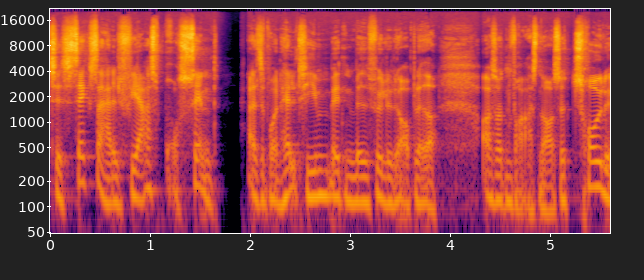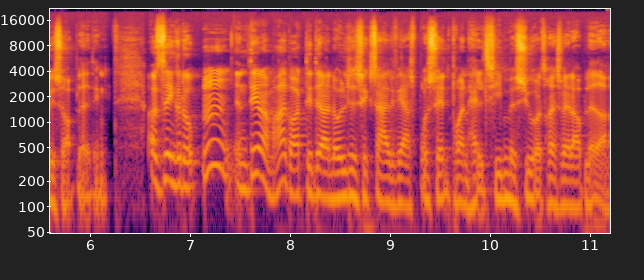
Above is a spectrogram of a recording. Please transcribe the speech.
til 76 procent altså på en halv time med den medfølgende oplader, og så den forresten også trådløs opladning. Og så tænker du, mm, det er da meget godt, det der 0-76% på en halv time med 67 watt oplader.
